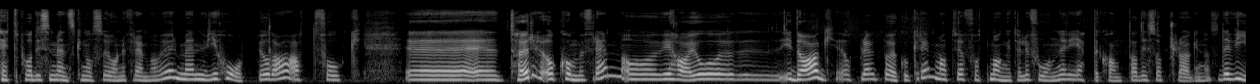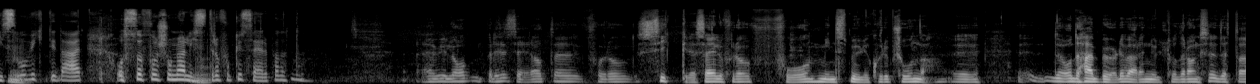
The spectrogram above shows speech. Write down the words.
tett på disse menneskene også i årene fremover. Men vi håper jo da at folk eh, tør å komme frem. Og vi har jo eh, i dag opplevd på Økokrim at vi har fått mange telefoner i etterkant av disse oppslagene. Så det viser hvor viktig det er også for journalister å fokusere på dette. Jeg vil også presisere at eh, for å sikre seg, eller for å få minst mulig korrupsjon, da, eh, og det her bør det være nulltoleranse. Dette,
